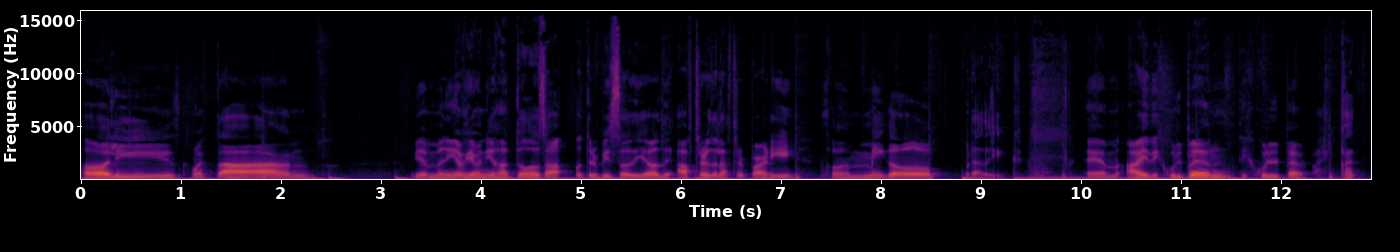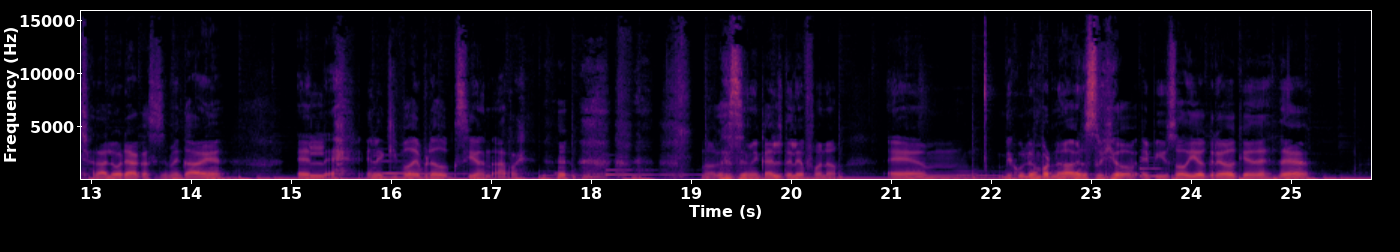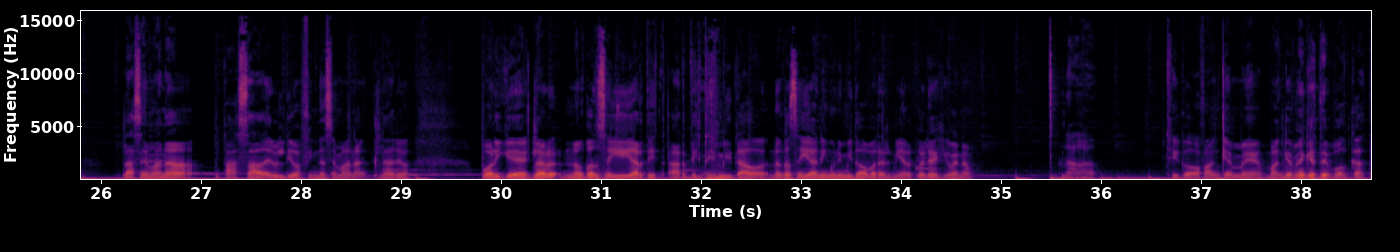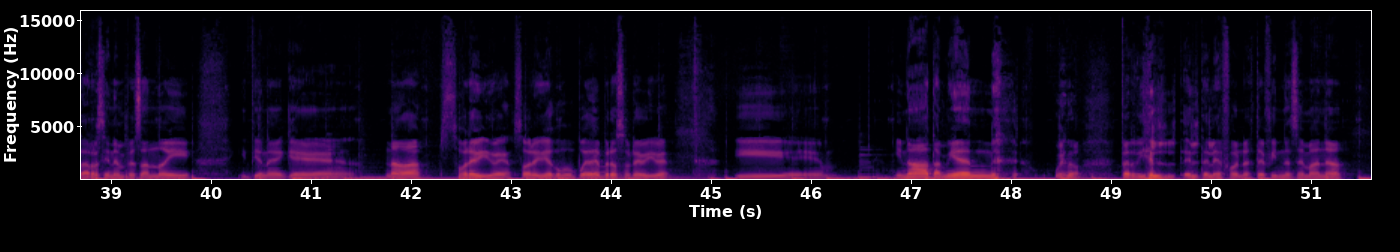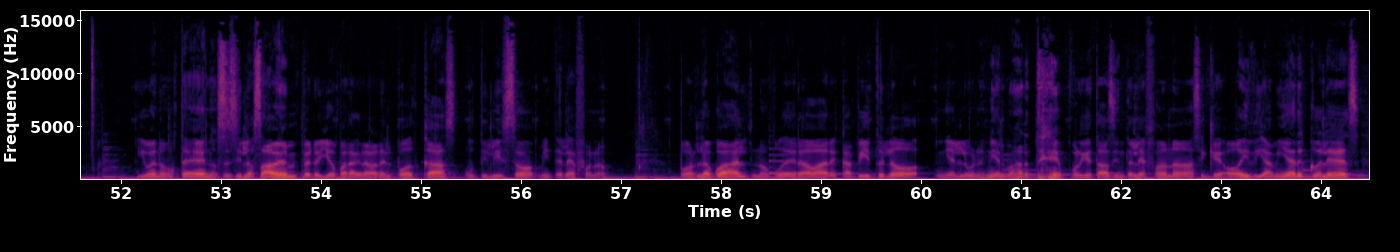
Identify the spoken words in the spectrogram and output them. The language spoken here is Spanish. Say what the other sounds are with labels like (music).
Hola, ¿cómo están? Bienvenidos, bienvenidos a todos a otro episodio de After the After Party conmigo, Pradik. Em, ay, disculpen, disculpen. Ay, cacha la lora, casi se me cae. El, (laughs) equipo de producción, arre. (laughs) no, casi se me cae el teléfono. Em, disculpen por no haber subido episodio, creo que desde la semana pasada, el último fin de semana, claro. Porque, claro, no conseguí artista, artista invitado. No conseguía ningún invitado para el miércoles. Y bueno, nada. Chicos, banquenme, banquenme que este podcast está recién empezando y, y tiene que. Nada, sobrevive. Sobrevive como puede, pero sobrevive. Y. Y nada, también. (laughs) bueno, perdí el, el teléfono este fin de semana. Y bueno, ustedes no sé si lo saben, pero yo para grabar el podcast utilizo mi teléfono. Por lo cual no pude grabar el capítulo ni el lunes ni el martes (laughs) porque estaba sin teléfono. Así que hoy, día miércoles,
